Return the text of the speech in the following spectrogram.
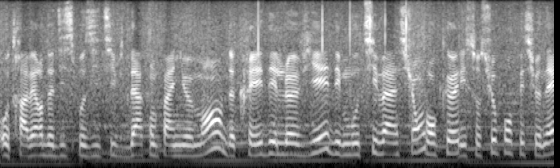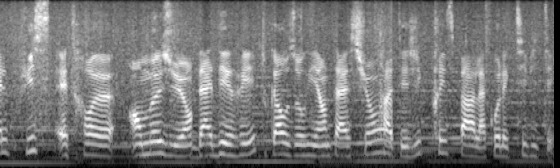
au travers de dispositifs d'accompagnement, de créer des leviers, des motivations pour que les socioprofessionnels puissent être euh, en mesure d'adhérer en tout cas aux orientations stratégiques prises par la collectivité.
